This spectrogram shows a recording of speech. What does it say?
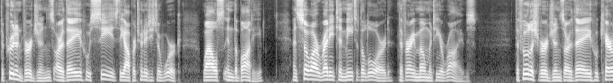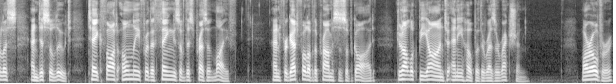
The prudent virgins are they who seize the opportunity to work whilst in the body, and so are ready to meet the Lord the very moment he arrives. The foolish virgins are they who, careless and dissolute, take thought only for the things of this present life, and, forgetful of the promises of God, do not look beyond to any hope of the resurrection. Moreover,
